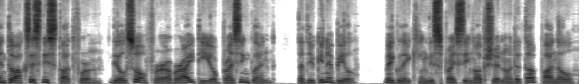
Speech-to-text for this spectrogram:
And to access this platform, they also offer a variety of pricing plan that you can avail by clicking this pricing option on the top panel.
